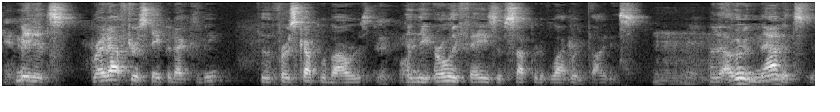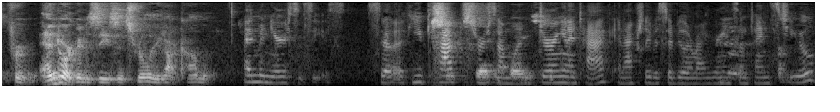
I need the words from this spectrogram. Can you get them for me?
I mean, it's, right after a stapedectomy for the first couple of hours, Good and the early phase of suppurative labyrinthitis. Mm. And other than that, it's, for end organ disease, it's really not common. and Meniere's disease. So if you capture someone during an attack, and actually vestibular migraine sometimes too,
